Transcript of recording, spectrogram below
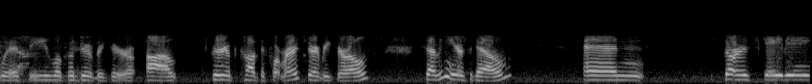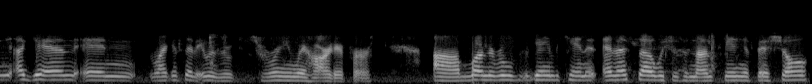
with the local Derby girl, uh, group called the Fort Myers Derby Girls seven years ago, and started skating again. And like I said, it was extremely hard at first. um, learned the rules of the game, became an NSO, which is a non-skating official.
